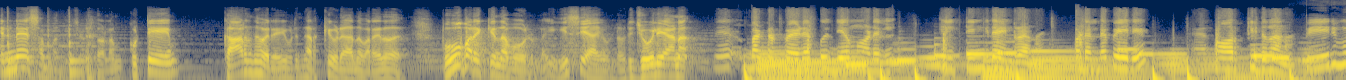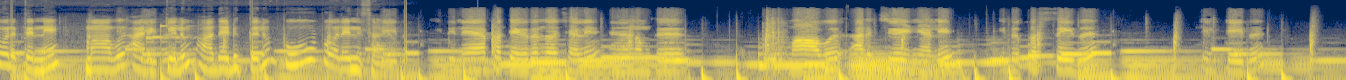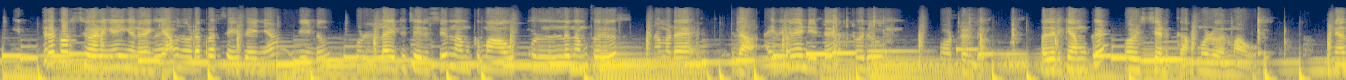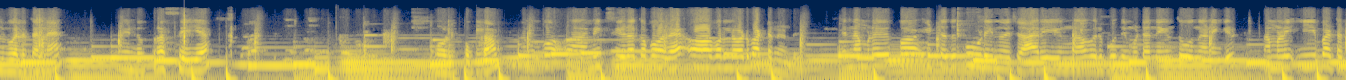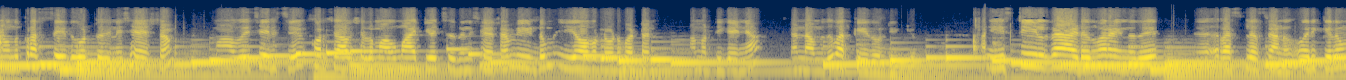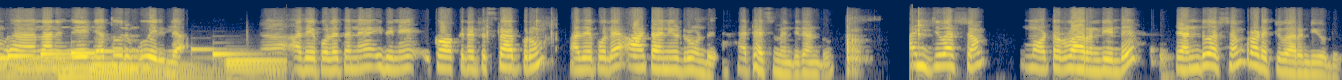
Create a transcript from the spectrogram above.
എന്നെ സംബന്ധിച്ചിടത്തോളം കുട്ടിയെയും കാർന്ന് വരെ ഇവിടെ ഇറക്കി വിടുക എന്ന് പറയുന്നത് പൂ പറിക്കുന്ന പോലുള്ള ഈസി ആയുള്ള ഒരു ജോലിയാണ്. ബട്ടർഫ്ലൈയുടെ പുതിയ മോഡൽ ടിൽറ്റിംഗ് ഗ്രൈൻഡർ ആണ് മോഡലിന്റെ പേര് ഓർക്കിഡ് എന്നാണ് പേര് പോലെ തന്നെ മാവ് അരയ്ക്കലും അതെടുക്കലും പൂ പോലെ നിസ്സാരം. ഇതിന്റെ പ്രത്യേകത എന്ന് വെച്ചാൽ നമുക്ക് മാവ് അരച്ചു കഴിഞ്ഞാൽ ഇത് പ്രസ് ചെയ്ത് ടിൽറ്റ് ചെയ്ത് ഇത്ര കുറച്ച് വേണമെങ്കിൽ ഇങ്ങനെ വെക്കാം. ഒന്നുകൂടെ പ്രസ് ചെയ്ത് കഴിഞ്ഞാൽ വീണ്ടും ഫുള്ളായിട്ട് ചെരിച്ച് നമുക്ക് മാവ് ഫുള്ള് നമുക്കൊരു നമ്മുടെ ഇതാ ഇതിന് വേണ്ടിയിട്ട് ഒരു ഫോട്ടോ ഉണ്ട്. അതിലേക്ക് നമുക്ക് ഒഴിച്ചെടുക്കാം മുഴുവൻ മാവ്. പിന്നെ അതുപോലെ തന്നെ വീണ്ടും പ്രസ് ചെയ്യാം. മുളിപ്പൊക്കാം പൊക്കാം. ഇപ്പൊ മിക്സിയുടെ ഒക്കെ പോലെ ഓവർലോഡ് ബട്ടൺ ഉണ്ട്. നമ്മൾ ഇപ്പൊ ഇട്ടത് കൂടി എന്ന് വെച്ചാൽ അറിയുന്ന ഒരു ബുദ്ധിമുട്ട് എന്തെങ്കിലും തോന്നുകയാണെങ്കിൽ നമ്മൾ ഈ ബട്ടൺ ഒന്ന് പ്രസ് ചെയ്ത് കൊടുത്തതിന് ശേഷം മാവ് ചെരിച്ച് കുറച്ച് ആവശ്യമുള്ള മാവ് മാറ്റി വെച്ചതിന് ശേഷം വീണ്ടും ഈ ഓവർലോഡ് ബട്ടൺ അമർത്തി കഴിഞ്ഞാൽ രണ്ടാമത് വർക്ക് ചെയ്തുകൊണ്ടിരിക്കും. ഈ സ്റ്റീൽ റാഡ് എന്ന് പറയുന്നത് റെസ്റ്റ്ലെസ് ആണ്. ഒരിക്കലും നനഞ്ഞു കഴിഞ്ഞാൽ തുരുമ്പ് വരില്ല. അതേപോലെ തന്നെ ഇതിന് കോക്കനട്ട് സ്ട്രാപ്പറും അതേപോലെ ആട്ടാനീഡറും ഉണ്ട് അറ്റാച്ച്മെന്റ് രണ്ടും. അഞ്ചു വർഷം മോട്ടോർ വാറണ്ടി ഉണ്ട്. രണ്ടു വർഷം പ്രൊഡക്റ്റ് വാറന്റി ഉണ്ട്.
